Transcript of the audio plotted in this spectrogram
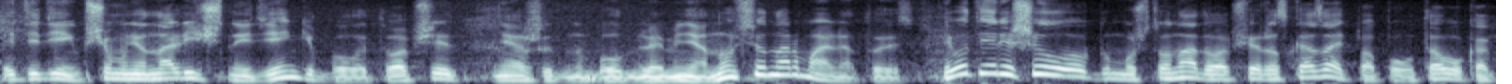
эти деньги. Причем у него наличные деньги было. Это вообще неожиданно было для меня. Но все нормально, то есть. И вот я решил, думаю, что надо вообще рассказать по поводу того, как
